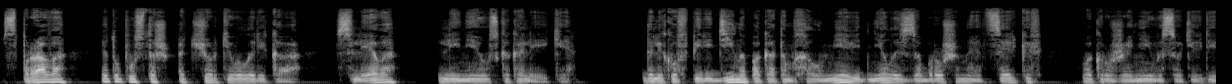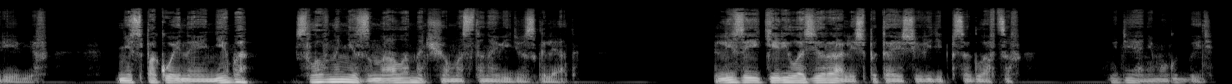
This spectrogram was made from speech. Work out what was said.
Справа эту пустошь отчеркивала река, слева линия узкоколейки. Далеко впереди, на покатом холме, виднелась заброшенная церковь в окружении высоких деревьев. Неспокойное небо словно не знало, на чем остановить взгляд. Лиза и Кирилл озирались, пытаясь увидеть псоглавцев. Где они могут быть?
